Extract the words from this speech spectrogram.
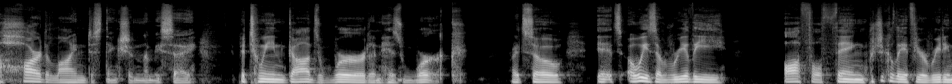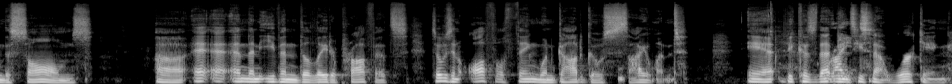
a hard line distinction, let me say, between God's word and his work, right? So it's always a really awful thing, particularly if you're reading the Psalms, uh, and, and then even the later prophets. It's always an awful thing when God goes silent, and because that Right. means He's not working,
